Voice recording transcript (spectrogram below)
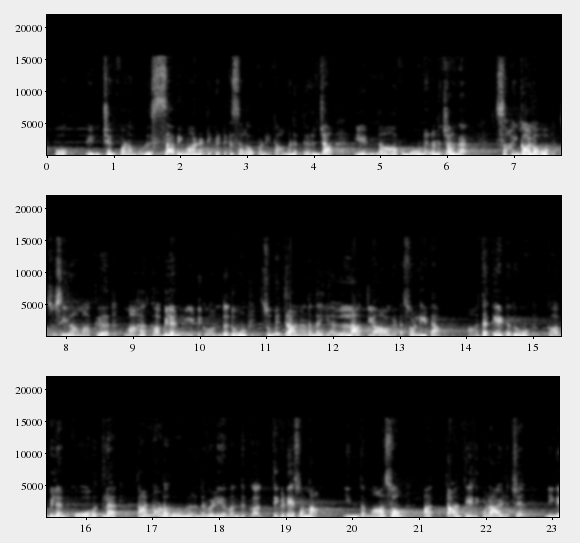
இப்போ பென்ஷன் பணம் முழுசாக விமான டிக்கெட்டுக்கு செலவு பண்ணிட்டாங்கன்னு தெரிஞ்சால் என்ன ஆகுமோன்னு நினச்சாங்க. சாயங்காலம் சுசீலாமாக்கு மக கபிலன் வீட்டுக்கு வந்ததும் சுமித்ரா நடந்த எல்லாத்தையும் அவங்ககிட்ட சொல்லிட்டா. அதை கேட்டதும் கபிலன் கோபத்துல தன்னோட ரூம்ல இருந்து வெளியே வந்து கத்திக்கிட்டே சொன்னான். இந்த மாசம் பத்தாம் தேதி கூட ஆயிடுச்சு நீங்க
